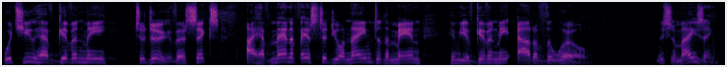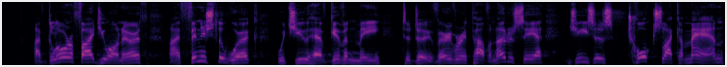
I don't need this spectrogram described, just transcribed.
which you have given me to do. Verse 6, I have manifested your name to the men whom you have given me out of the world. This is amazing. I've glorified you on earth. I finished the work which you have given me to do. Very, very powerful. Notice here, Jesus talks like a man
